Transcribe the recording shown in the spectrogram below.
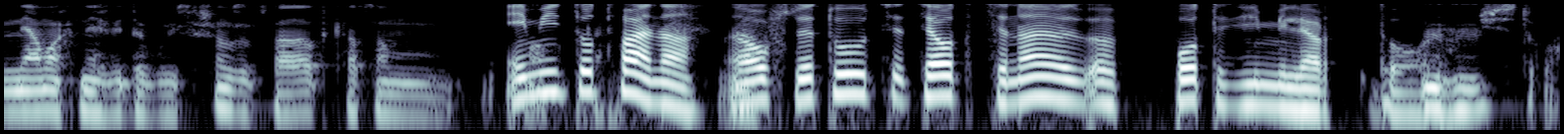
нямах нерви да го изслушам, затова така съм Еми, то това е, да. да. Общо ето цялата цена е под 1 милиард долара. Mm-hmm.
